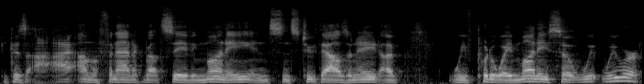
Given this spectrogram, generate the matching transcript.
because I, am a fanatic about saving money, and since 2008, I've we've put away money, so we, we were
